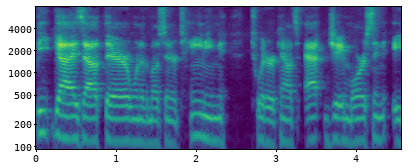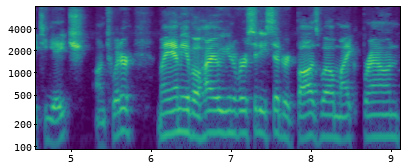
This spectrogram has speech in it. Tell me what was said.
beat guys out there, one of the most entertaining Twitter accounts at J Morrison ATH on Twitter. Miami of Ohio University, Cedric Boswell, Mike Brown,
